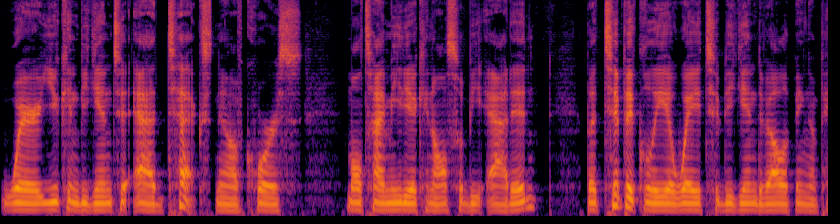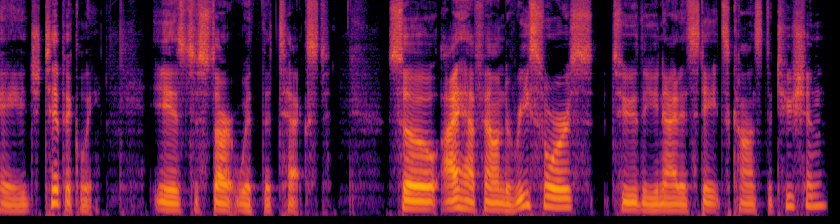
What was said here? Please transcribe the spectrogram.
where you can begin to add text. Now, of course, multimedia can also be added, but typically a way to begin developing a page, typically, is to start with the text. So I have found a resource to the United States Constitution.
